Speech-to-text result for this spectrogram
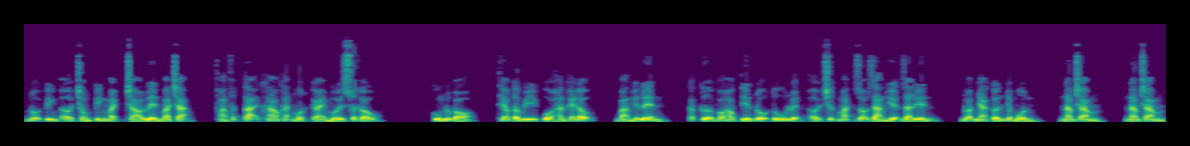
nội kinh ở trong kinh mạch trào lên va chạm phản phất tại khao khát một cái mới xuất khẩu. Cùng lúc đó, theo tâm ý của hắn khẽ động, bảng hiện lên, các cửa võ học tiến độ tu luyện ở trước mắt rõ ràng hiện ra đến, đoạn nhạc ấn nhập môn, năm trăm năm trăm,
